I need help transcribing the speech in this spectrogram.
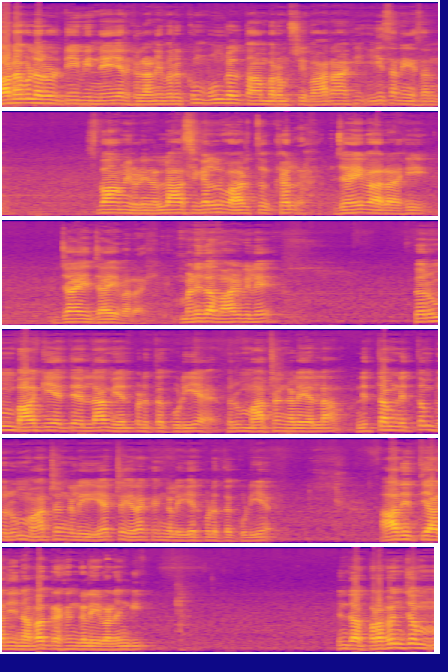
கடவுளருள் TV நேயர்கள் அனைவருக்கும் உங்கள் தாம்பரம் ஸ்ரீ வாராகி ஈசனேசன் சுவாமியுடைய நல்லாசிகள் வாழ்த்துக்கள். ஜெய் வாராகி ஜெய் ஜெய் வாராகி. மனித வாழ்விலே பெரும் பாக்கியத்தை எல்லாம் ஏற்படுத்தக்கூடிய பெரும் மாற்றங்களை எல்லாம் நித்தம் நித்தம் பெரும் மாற்றங்களை ஏற்ற இறக்கங்களை ஏற்படுத்தக்கூடிய ஆதித்யாதி நவகிரகங்களை வணங்கி இந்த பிரபஞ்சம்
